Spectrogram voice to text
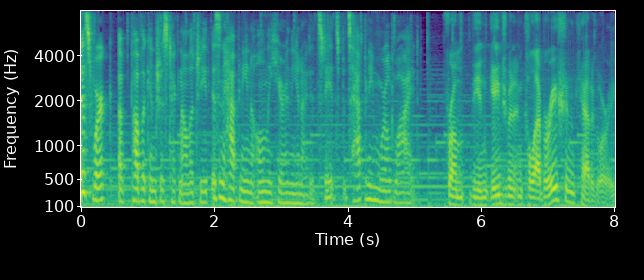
This work of public interest technology isn't happening only here in the United States, but it's happening worldwide. From the engagement and collaboration category,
